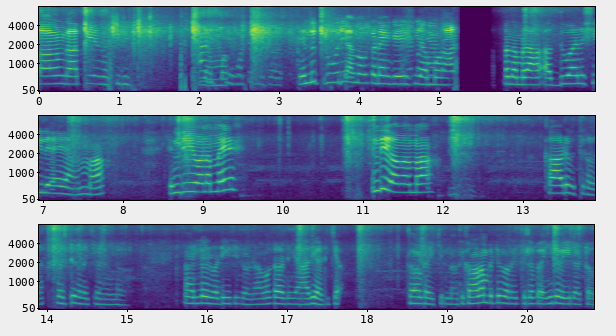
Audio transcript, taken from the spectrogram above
പാവം കാപ്പിയെ നശിപ്പിച്ചു അമ്മ. എന്ത് ക്രൂരിയാ നോക്കണേ കേസി അമ്മ. അപ്പൊ നമ്മുടെ അധ്വാനശീലയായ അമ്മ. എന്ത് ചെയ്യണമ്മേ എന്ത് ചെയ്യുവാ അമ്മ? കാട് വിത്ത് കള വെട്ട് കളിക്കാനുണ്ടോ നല്ലൊരു വടി ഇട്ടിട്ടുണ്ട് നമുക്കാണ് ആദ്യം അടിക്കാം. ഇതാണ് അയക്കുന്നത് അത് കാണാൻ പറ്റുമെന്ന് അറിയത്തില്ല. ഭയങ്കര വെയിലാട്ടോ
